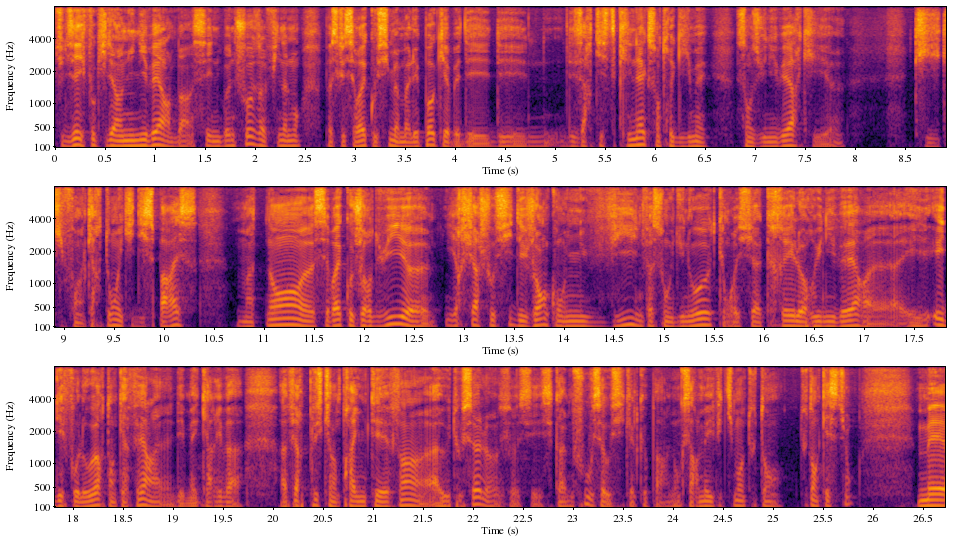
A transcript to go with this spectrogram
tu disais il faut qu'il ait un univers, ben, c'est une bonne chose finalement. Parce que c'est vrai qu'aussi, même à l'époque, il y avait des, des, artistes Kleenex, entre guillemets, sans univers, qui, euh, qui, qui font un carton et qui disparaissent. Maintenant, euh, c'est vrai qu'aujourd'hui, euh, ils recherchent aussi des gens qui ont une vie, une façon ou d'une autre, qui ont réussi à créer leur univers et, des followers, tant qu'à faire. hein. Des mecs qui arrivent à, à faire plus qu'un prime TF1 à eux tout seuls. hein. C'est quand même fou, ça aussi, quelque part. Donc ça remet effectivement tout en, tout en question. Mais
